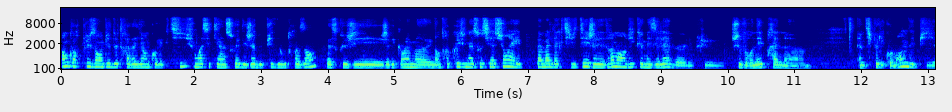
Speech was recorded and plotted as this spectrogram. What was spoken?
encore plus envie de travailler en collectif. Moi, c'était un souhait déjà depuis deux ou trois ans, parce que j'avais quand même une entreprise, une association et pas mal d'activités. J'avais vraiment envie que mes élèves les plus chevronnés prennent un petit peu les commandes et puis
